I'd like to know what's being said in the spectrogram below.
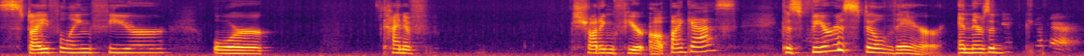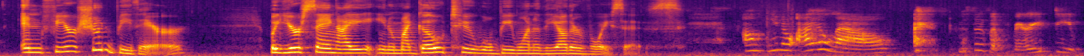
stifling fear or kind of shutting fear up, I guess. Because fear is still there, and there's a and fear should be there. But you're saying I, you know, my go-to will be one of the other voices. Um, you know, I allow. this is a very deep,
